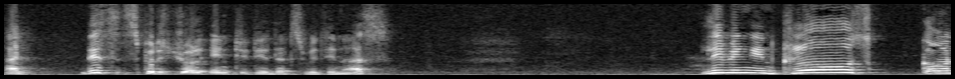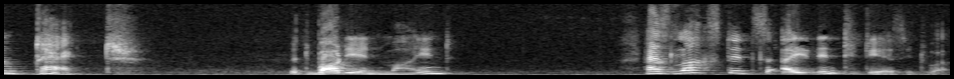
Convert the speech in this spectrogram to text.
And this spiritual entity that's within us, living in close contact with body and mind, has lost its identity, as it were.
